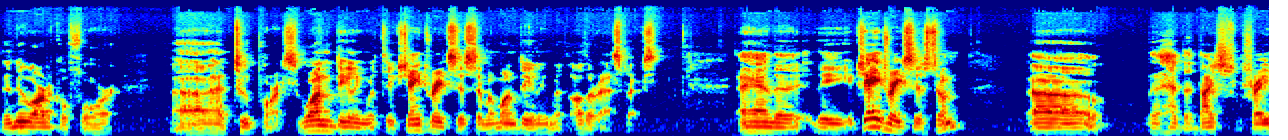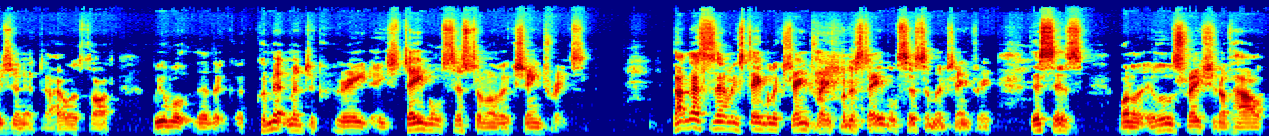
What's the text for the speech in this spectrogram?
The new Article 4 uh, had two parts one dealing with the exchange rate system and one dealing with other aspects. And the, the exchange rate system uh, had the nice phrase in it, I always thought. We will the, the commitment to create a stable system of exchange rates, not necessarily stable exchange rates, but a stable system of exchange rate. This is one of the illustration of how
